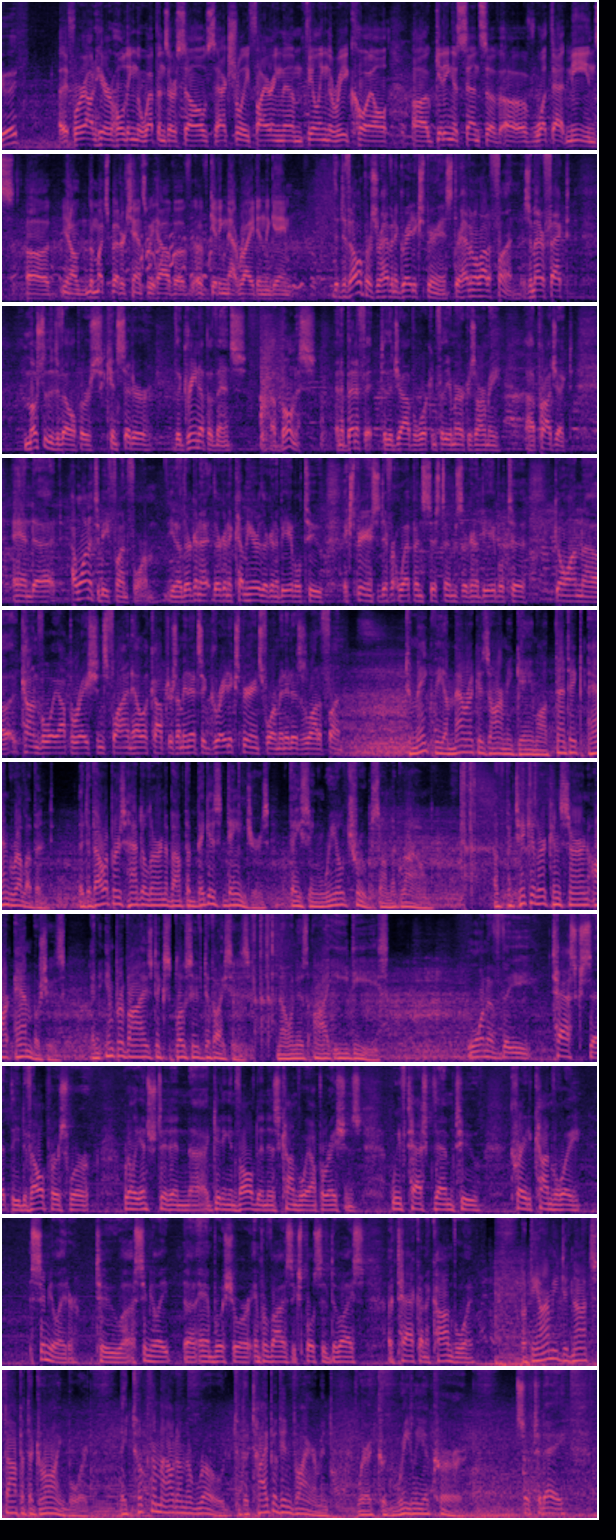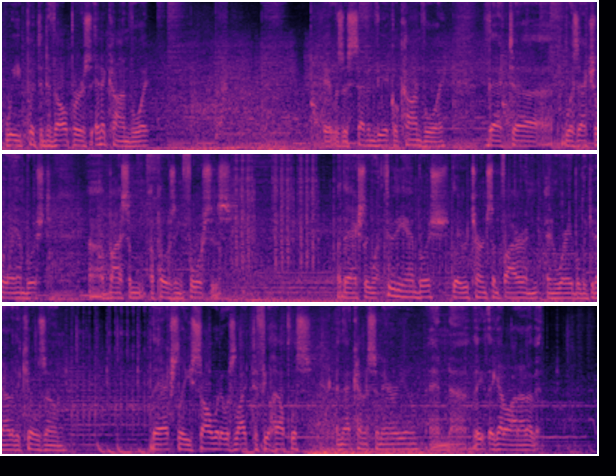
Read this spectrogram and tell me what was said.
Good. If we're out here holding the weapons ourselves, actually firing them, feeling the recoil, uh, getting a sense of, of what that means, uh, you know, the much better chance we have of, of getting that right in the game. The developers are having a great experience. They're having a lot of fun. As a matter of fact, most of the developers consider the green up events a bonus and a benefit to the job of working for the America's Army uh, project. And uh, I want it to be fun for them. You know, they're gonna they're gonna come here. They're gonna be able to experience different weapon systems. They're gonna be able to go on uh, convoy operations, flying helicopters. I mean, it's a great experience for them, and it is a lot of fun. To make the America's Army game authentic and relevant, the developers had to learn about the biggest dangers facing real troops on the ground. Of particular concern are ambushes and improvised explosive devices, known as IEDs. One of the tasks that the developers were really interested in uh, getting involved in is convoy operations. We've tasked them to create a convoy simulator to uh, simulate an ambush or improvised explosive device attack on a convoy. But the Army did not stop at the drawing board. They took them out on the road to the type of environment where it could really occur. So today, we put the developers in a convoy. It was a seven vehicle convoy that uh, was actually ambushed uh, by some opposing forces. They actually went through the ambush. They returned some fire and, and were able to get out of the kill zone. They actually saw what it was like to feel helpless in that kind of scenario, and uh, they, they got a lot out of it.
